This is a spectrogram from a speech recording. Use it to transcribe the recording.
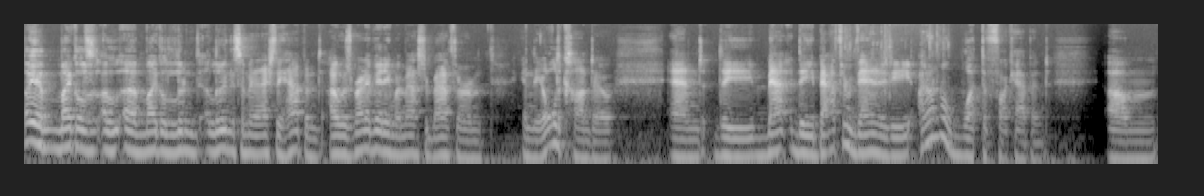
Oh yeah, Michael's uh, uh, Michael alluding, alluding to something that actually happened. I was renovating my master bathroom in the old condo, and the ma- the bathroom vanity. I don't know what the fuck happened. Um,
